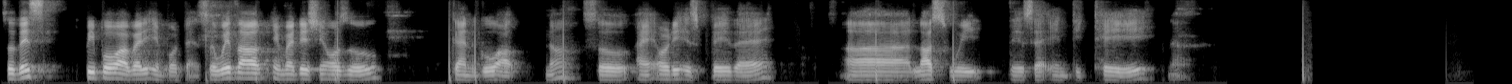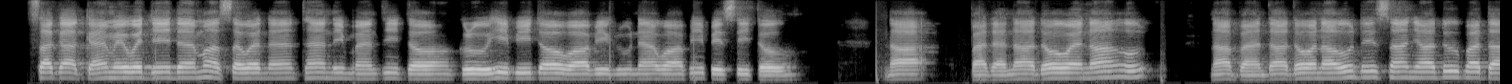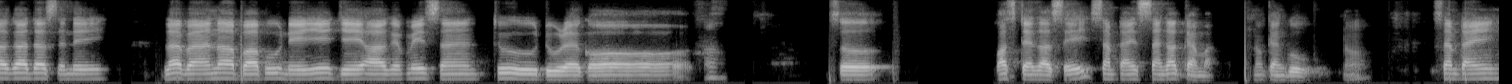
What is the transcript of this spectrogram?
So these people are very important. So without invitation also can go out no? So i already explained that uh last week this uh, in detail. No? Saka kame vaje dhamma savana thani mantito guru hipito vabi guruna vabi pisito na padana dovana na na banda dovana udisanya du patagata sane လဗ္ဗနာပပုနေယေကျေအာဂမိသံသူဒုရကော so what stanza say sometimes sangha karma no can go no sometimes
